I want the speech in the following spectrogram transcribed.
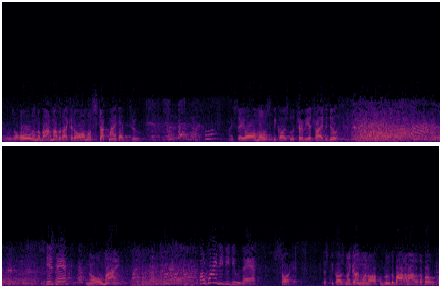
There was a hole in the bottom of it I could have almost stuck my head through. I say almost because La Trivia tried to do it. His head? No, mine. Well, why did he do that? Sore head. Just because my gun went off and blew the bottom out of the boat. Oh.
